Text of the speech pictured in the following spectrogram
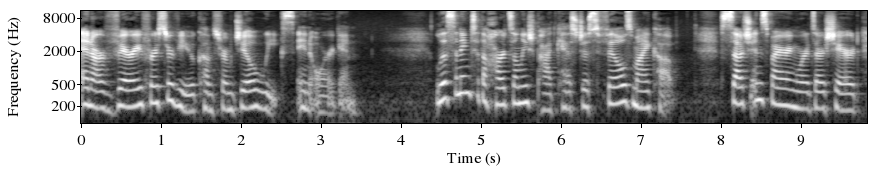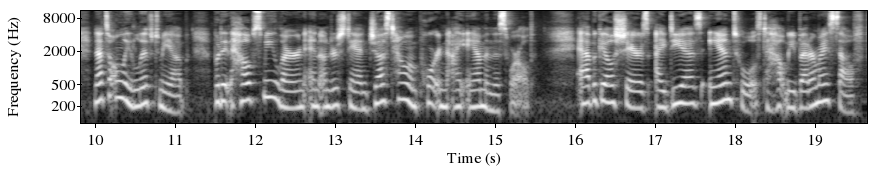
And our very first review comes from Jill Weeks in Oregon. Listening to the Hearts Unleashed podcast just fills my cup. Such inspiring words are shared not to only lift me up, but it helps me learn and understand just how important I am in this world. Abigail shares ideas and tools to help me better myself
